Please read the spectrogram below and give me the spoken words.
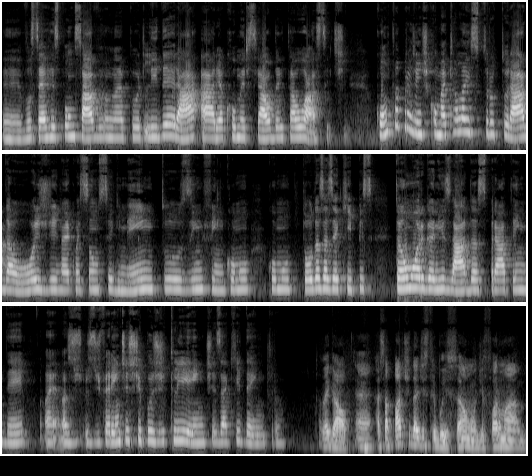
é, você é responsável né, por liderar a área comercial da Itaú Asset. Conta pra gente como é que ela é estruturada hoje, né? Quais são os segmentos, enfim, como, como todas as equipes estão organizadas para atender é, os diferentes tipos de clientes aqui dentro. Legal. É, essa parte da distribuição, de forma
